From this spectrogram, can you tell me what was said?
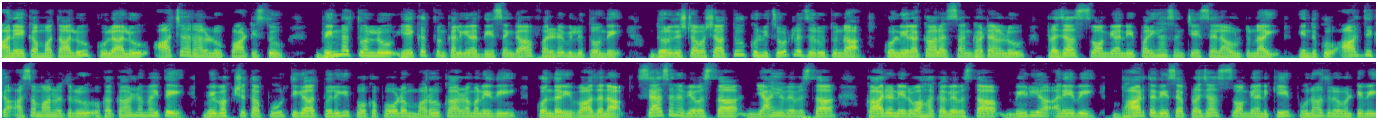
అనేక మతాలు కులాలు ఆచారాలను పాటిస్తూ భిన్నత్వంలో ఏకత్వం కలిగిన దేశంగా పరిడవిల్లుతోంది దురదృష్టవశాత్తు కొన్ని చోట్ల జరుగుతున్న కొన్ని రకాల సంఘటనలు ప్రజాస్వామ్యాన్ని పరిహాసం చేసేలా ఉంటున్నాయి. ఇందుకు ఆర్థిక అసమానతలు ఒక కారణమైతే వివక్షత పూర్తిగా తొలగిపోకపోవడం మరో కారణమనేది కొందరి వాదన. శాసన వ్యవస్థ న్యాయ వ్యవస్థ కార్యనిర్వాహక వ్యవస్థ మీడియా అనేవి భారతదేశ ప్రజాస్వామ్యానికి పునాదుల వంటివి.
